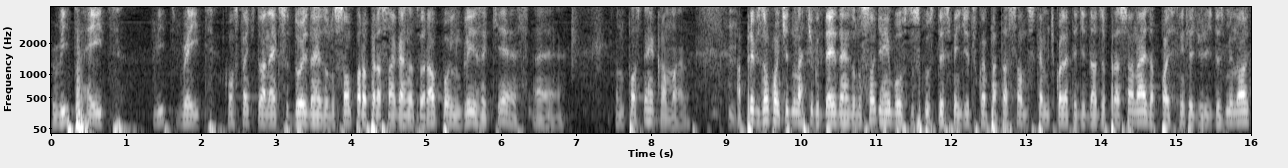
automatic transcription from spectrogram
REIT rate, rate constante do anexo 2 da resolução para operação a gás natural. Pô, em inglês aqui é, é eu não posso nem reclamar. Né? A previsão contida no artigo 10 da resolução de reembolso dos custos despendidos com a implantação do sistema de coleta de dados operacionais após 30 de julho de 2009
